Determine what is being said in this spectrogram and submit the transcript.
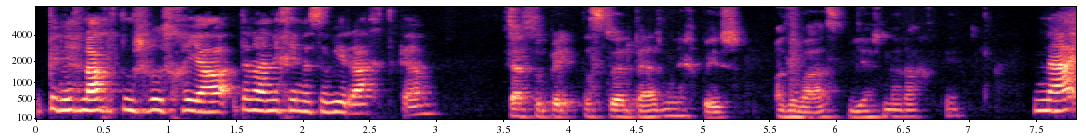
bin ich nachher zum Schluss ja, dann habe ich ihnen so wie recht gegeben. Dass du, be- dass du erbärmlich bist. Oder was? Wie hast du ihnen recht gegeben? Nein,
